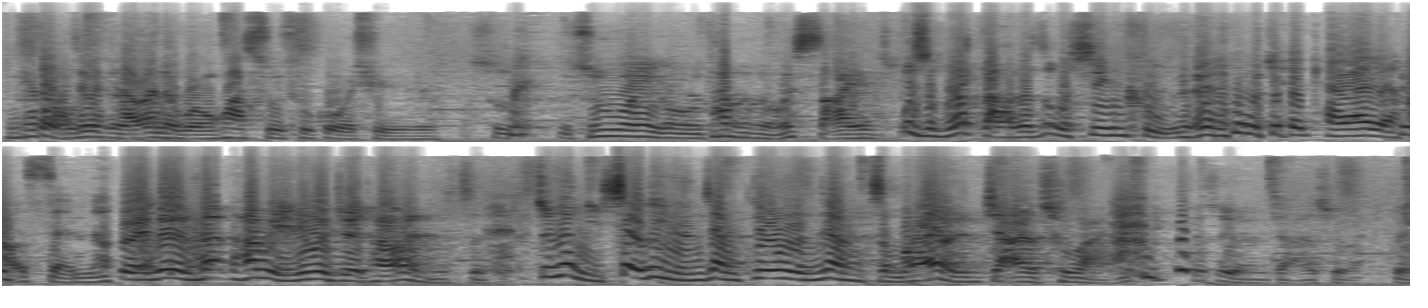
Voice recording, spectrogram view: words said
你看把这个台湾的文化输出过去。输输过一个，他们可能会傻眼，为什么要打的这么辛苦呢？我觉得台湾人好神哦。对，那个他他们一定会觉得台湾很神，就是你设定成这样，丢人这样，怎么还有人夹得出来？就是有人夹得出来，对，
